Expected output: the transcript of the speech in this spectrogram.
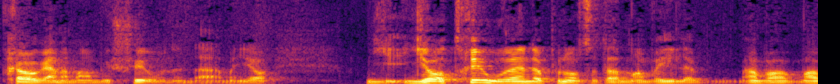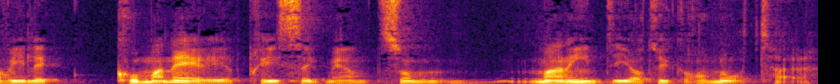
frågan om ambitionen där. Men jag, jag tror ändå på något sätt att man ville, man ville komma ner i ett prissegment som man inte, jag tycker, har nått här.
